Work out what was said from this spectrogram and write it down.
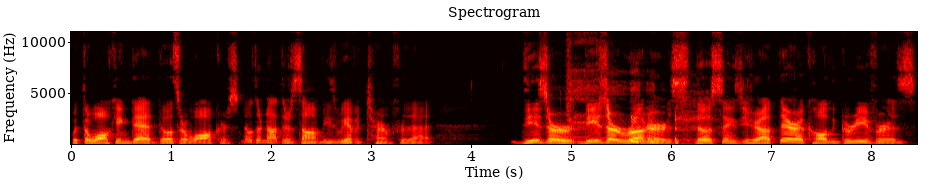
with The Walking Dead. Those are walkers. No, they're not. They're zombies. We have a term for that. These are these are runners. Those things you hear out there are called grievers.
